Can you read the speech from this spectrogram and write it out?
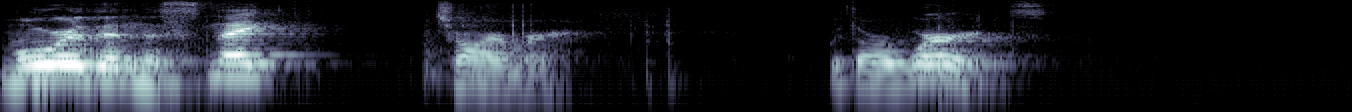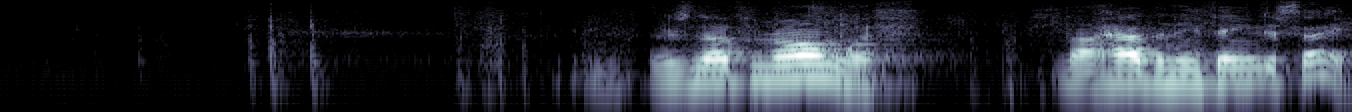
more than the snake charmer with our words. There's nothing wrong with not having anything to say.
